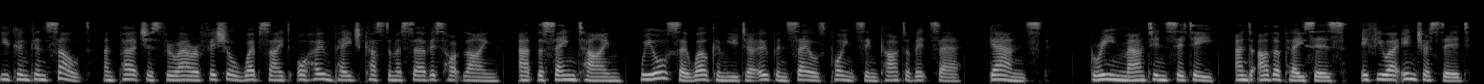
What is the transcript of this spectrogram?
you can consult and purchase through our official website or homepage customer service hotline. At the same time, we also welcome you to open sales points in Katowice, Gdansk, Green Mountain City, and other places. If you are interested,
